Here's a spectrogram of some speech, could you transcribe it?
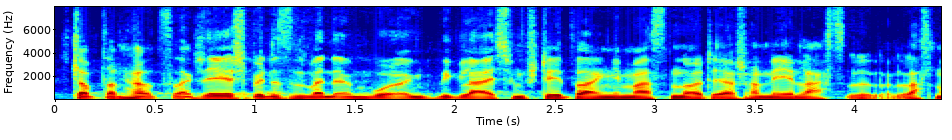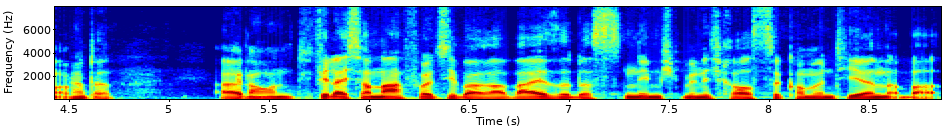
ich glaube, dann hört es Ja, spätestens wenn irgendwo irgendeine Gleichung steht, sagen die meisten Leute ja schon, nee, lass, lass mal. Äh, Genau, und- vielleicht auch nachvollziehbarerweise, das nehme ich mir nicht raus zu kommentieren, aber Ja.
